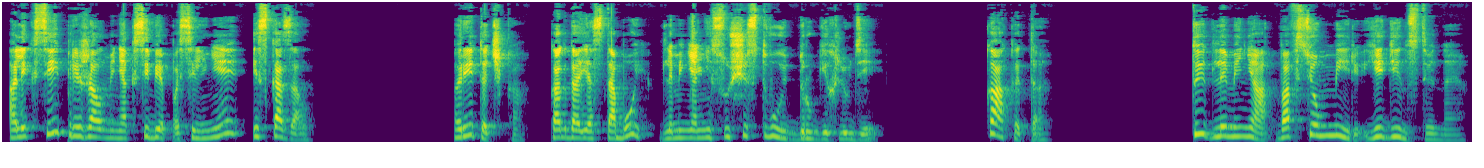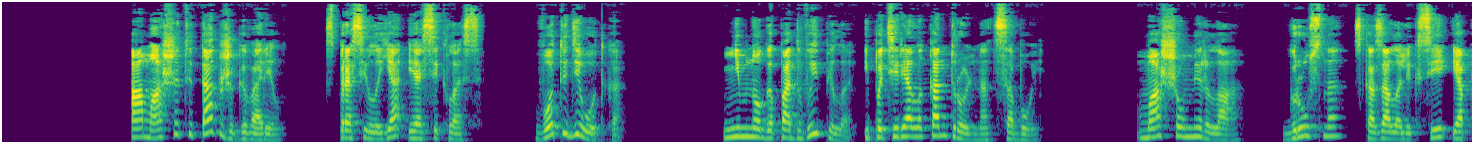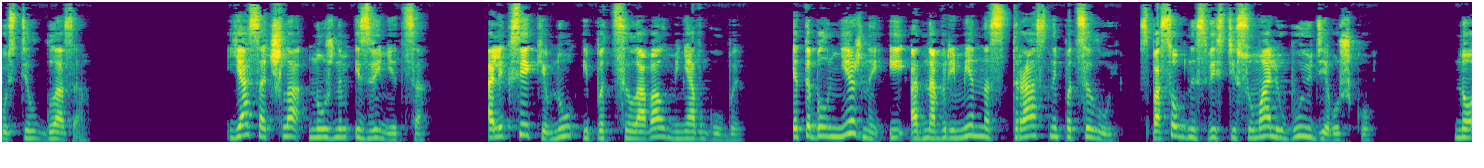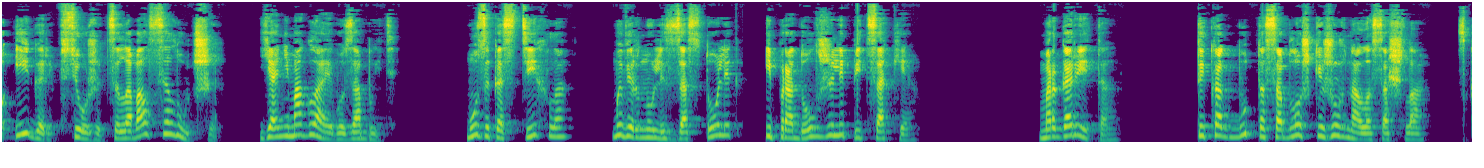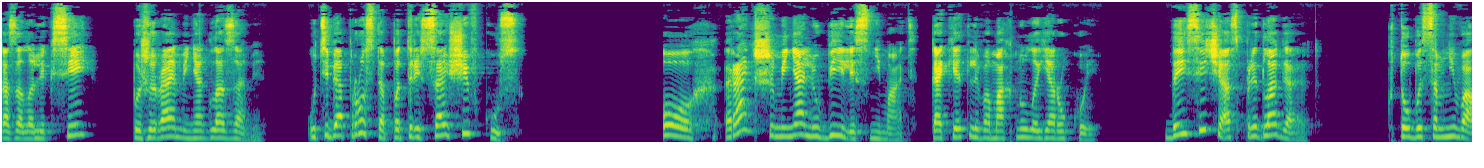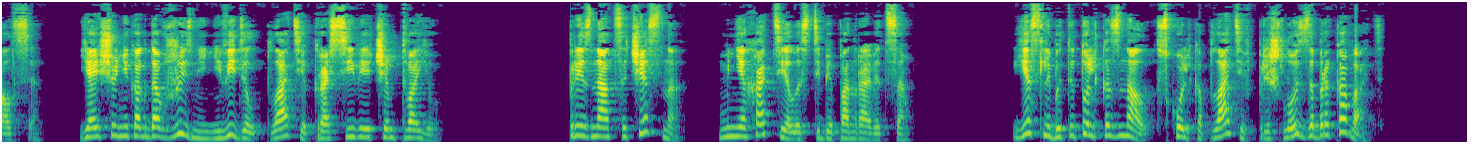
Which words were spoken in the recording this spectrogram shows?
Алексей прижал меня к себе посильнее и сказал. «Риточка, когда я с тобой, для меня не существует других людей. Как это? Ты для меня во всем мире единственная. А Маше ты так же говорил? Спросила я и осеклась. Вот идиотка. Немного подвыпила и потеряла контроль над собой. Маша умерла. Грустно, сказал Алексей и опустил глаза. Я сочла нужным извиниться. Алексей кивнул и поцеловал меня в губы. Это был нежный и одновременно страстный поцелуй, способный свести с ума любую девушку. Но Игорь все же целовался лучше. Я не могла его забыть. Музыка стихла, мы вернулись за столик и продолжили пить саке. «Маргарита, ты как будто с обложки журнала сошла», — сказал Алексей, пожирая меня глазами. «У тебя просто потрясающий вкус». «Ох, раньше меня любили снимать», — кокетливо махнула я рукой. «Да и сейчас предлагают». Кто бы сомневался, я еще никогда в жизни не видел платье красивее, чем твое. Признаться честно, мне хотелось тебе понравиться. Если бы ты только знал, сколько платьев пришлось забраковать.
